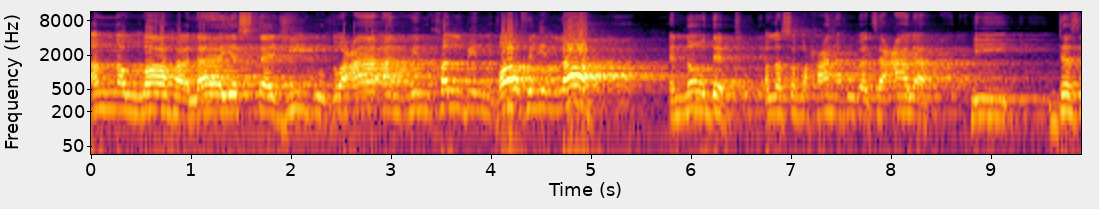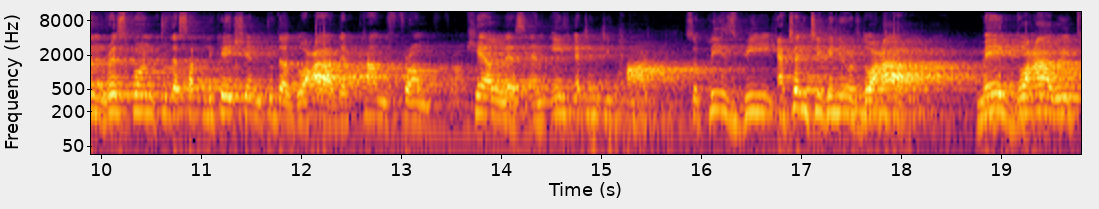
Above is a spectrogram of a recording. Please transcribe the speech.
أَنَّ اللَّهَ لَا يَسْتَجِيبُ دُعَاءً مِنْ قَلْبٍ غَافِلٍ اللَّهِ And know that Allah subhanahu wa ta'ala, He doesn't respond to the supplication, to the dua that comes from careless and inattentive heart. So please be attentive in your dua. Make dua with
